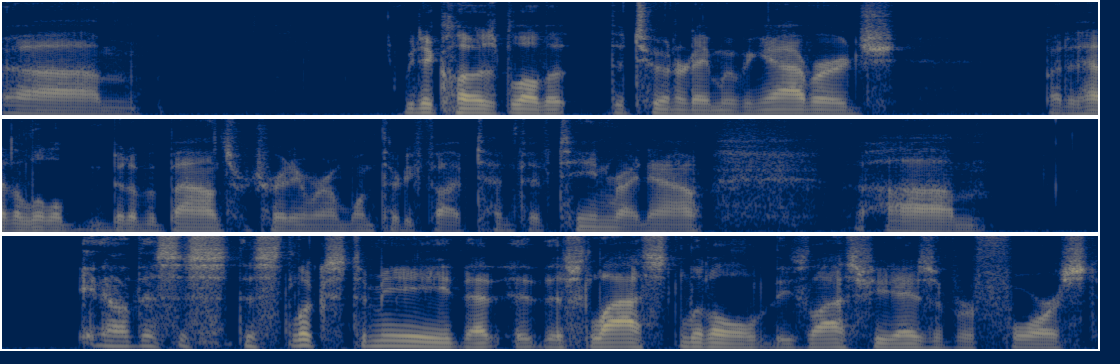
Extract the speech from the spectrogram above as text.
Um, we did close below the, the 200-day moving average but it had a little bit of a bounce. We're trading around 135, 1015 right now. Um, you know, this is this looks to me that this last little these last few days have forced,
